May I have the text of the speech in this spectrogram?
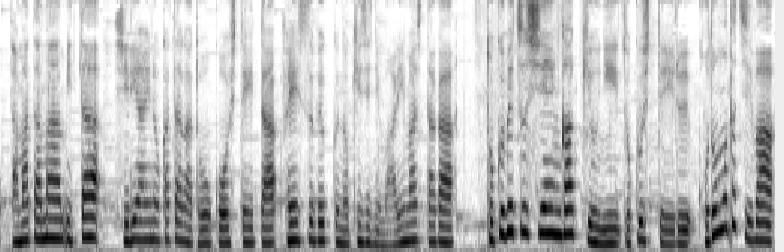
日たまたま見た知り合いの方が投稿していた Facebook の記事にもありましたが特別支援学級に属している子どもたちは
